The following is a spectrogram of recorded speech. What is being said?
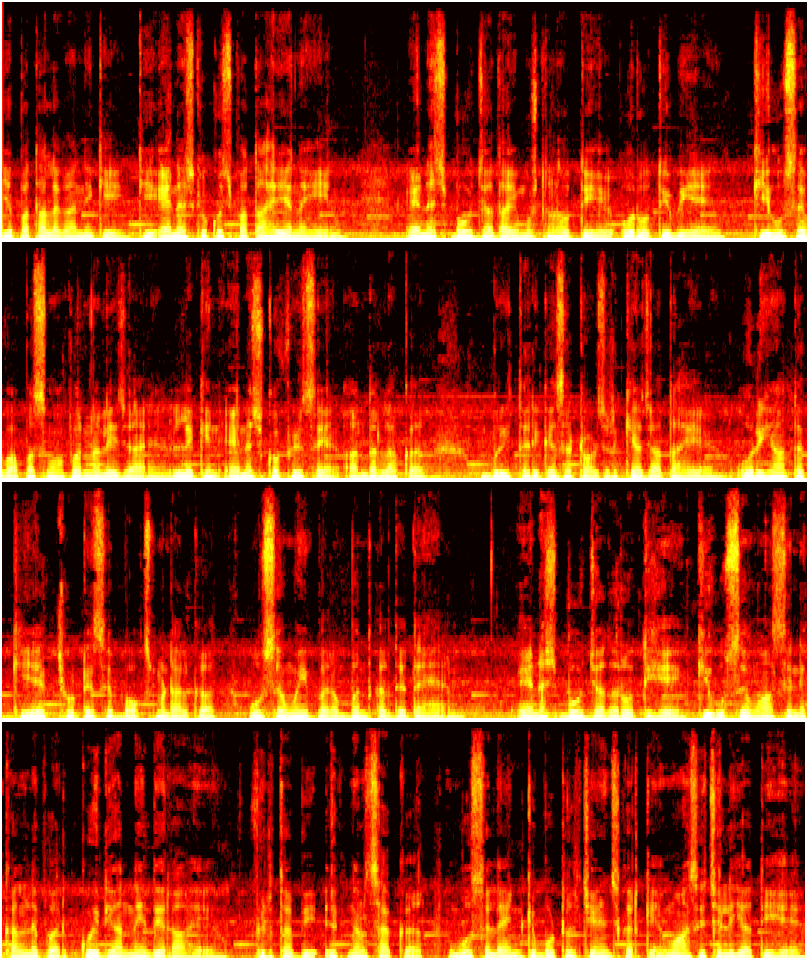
ये पता लगाने की कि एनएच को कुछ पता है या नहीं। एनएच बहुत ज़्यादा इमोशनल होती है और होती भी है कि उसे वापस वहाँ पर न ले जाए, लेकिन एनएच को फिर से अंदर लाकर बुरी तरीके से टॉर्चर किया जाता है और यहाँ तक कि एक छोटे से बॉक्स में डालकर उसे वहीं पर बंद कर देते हैं। एनएच बहुत ज़्यादा रोती है कि उसे वहाँ से निकालने पर कोई ध्यान नहीं दे रहा है। फिर तभी एक नर्स आकर वो सलाइन की बोतल चेंज करके वहाँ से चली जाती है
